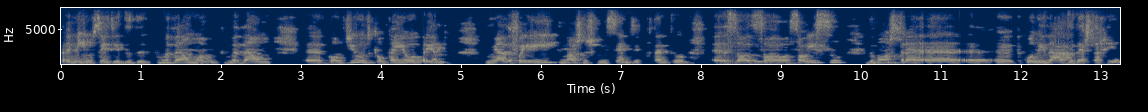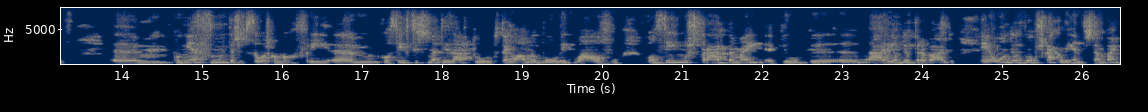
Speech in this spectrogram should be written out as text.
para mim, no sentido de que me dão, que me dão uh, conteúdo, com quem eu aprendo. Nomeada foi aí que nós nos conhecemos e, portanto, uh, só, só, só isso demonstra a, a, a qualidade desta rede um, conhece muitas pessoas, como eu referi, um, consigo sistematizar tudo, tenho lá o meu público-alvo, consigo mostrar também aquilo que a área onde eu trabalho. É onde eu vou buscar clientes também.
